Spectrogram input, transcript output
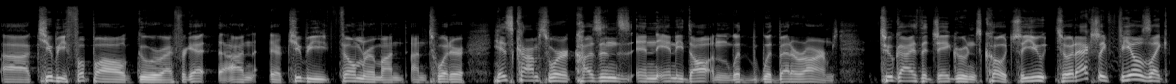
uh, QB football guru, I forget on QB film room on on Twitter. His comps were Cousins and Andy Dalton with with better arms. Two guys that Jay Gruden's coach. So you so it actually feels like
